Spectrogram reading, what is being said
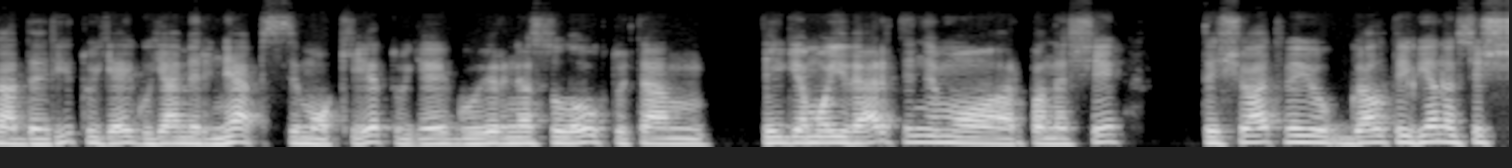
ką darytų jeigu jam ir neapsimokėtų jeigu ir nesulauktų ten teigiamo įvertinimo ar panašiai tai šiuo atveju gal tai vienas iš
